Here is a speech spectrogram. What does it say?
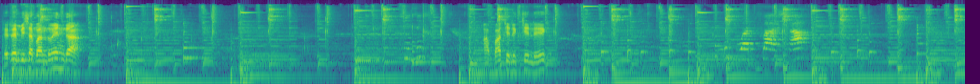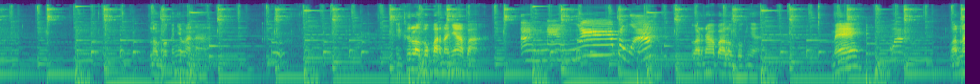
Dede bisa bantuin nggak? Apa cilik-cilik? buat masak Lomboknya mana? Itu lombok warnanya apa? Anaknya apa ya Warna apa lomboknya? Me? lah Warna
